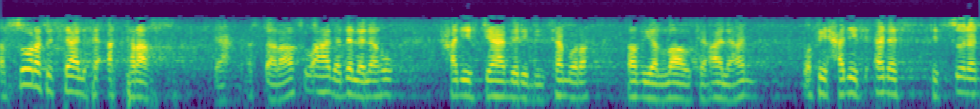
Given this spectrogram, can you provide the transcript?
الصورة الثالثة التراص. يعني التراص وهذا دل له حديث جابر بن سمرة رضي الله تعالى عنه وفي حديث أنس في السنن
